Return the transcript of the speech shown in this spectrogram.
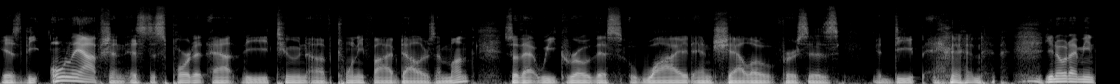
is the only option is to support it at the tune of $25 a month so that we grow this wide and shallow versus deep. And you know what i mean?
